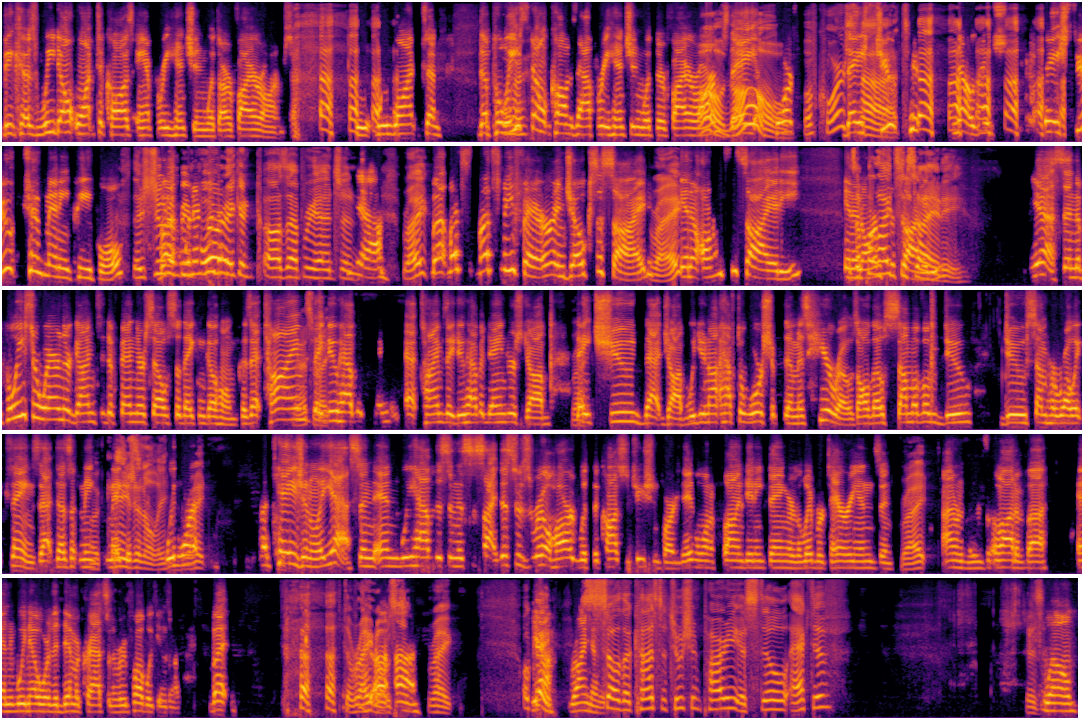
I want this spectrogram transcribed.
because we don't want to cause apprehension with our firearms. we, we want to. The police don't cause apprehension with their firearms. oh firearms. no! They, of course, Of course they not. shoot too- no, they, sh- they shoot too many people. They shoot them before they- they can cause apprehension, Yeah, right? but let's let's be fair and jokes aside. Right. In an armed society, in it's an a armed polite society. Yes, and the police are wearing their gun to defend themselves so they can go home. Because at times That's they right. do have, at times they do have a dangerous job. They choose that job. We do not have to worship them as heroes, although some of them do do some heroic things. That doesn't make make us Occasionally, we want- right? occasionally, yes, and and we have this in this society. This is real hard with the Constitution Party. They don't want to fund anything, or the Libertarians, and Right. I don't know. There's a lot of, uh, and we know where the Democrats and the Republicans are. But the uh, rhinos. uh, right. Okay. yeah. So the Constitution Party is still active. Is Well,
